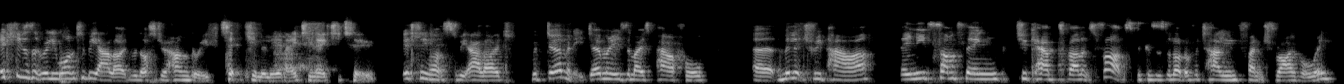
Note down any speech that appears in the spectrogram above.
Italy doesn't really want to be allied with Austria Hungary, particularly in 1882. Italy wants to be allied with Germany. Germany is the most powerful uh, military power. They need something to counterbalance France because there's a lot of Italian French rivalry,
